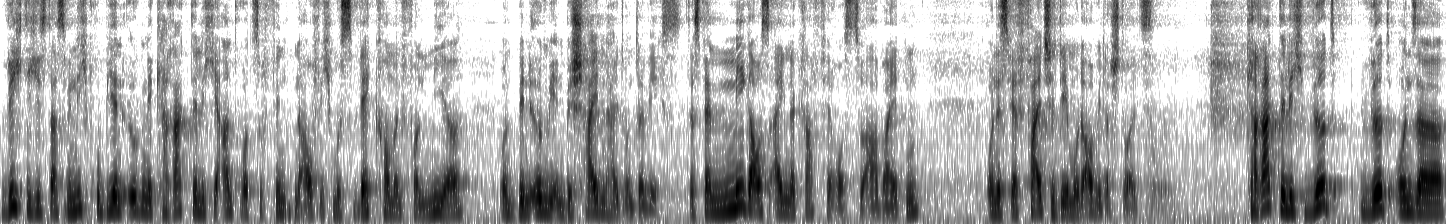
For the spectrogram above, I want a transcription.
wichtig ist, dass wir nicht probieren, irgendeine charakterliche Antwort zu finden auf, ich muss wegkommen von mir und bin irgendwie in Bescheidenheit unterwegs. Das wäre mega aus eigener Kraft herauszuarbeiten und es wäre falsche Demut auch wieder Stolz. Charakterlich wird, wird, unser,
